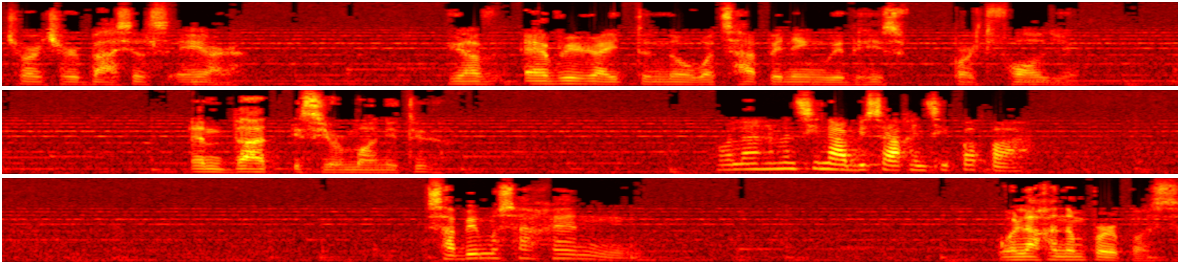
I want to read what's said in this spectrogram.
George, you're Basil's heir. You have every right to know what's happening with his portfolio. And that is your money too. Wala naman sinabi sa akin si Papa. Sabi mo sa akin, wala ka ng purpose.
